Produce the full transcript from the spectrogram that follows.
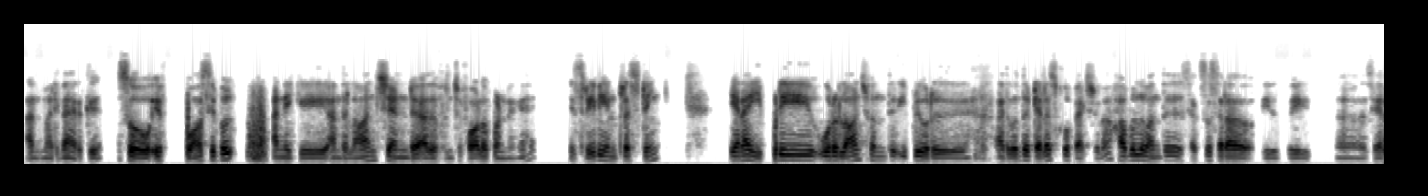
அந்த மாதிரி தான் இருக்கு. ஸோ இஃப் பாசிபிள் அன்னைக்கு அந்த லான்ச் அண்ட் அதை கொஞ்சம் ஃபாலோ பண்ணுங்க. இட்ஸ் ரியலி இன்ட்ரெஸ்டிங் ஏன்னா இப்படி ஒரு லான்ச் வந்து இப்படி ஒரு அது வந்து டெலஸ்கோப் ஆக்சுவலா ஹபுல் வந்து சக்சஸரா இது போய் சேர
